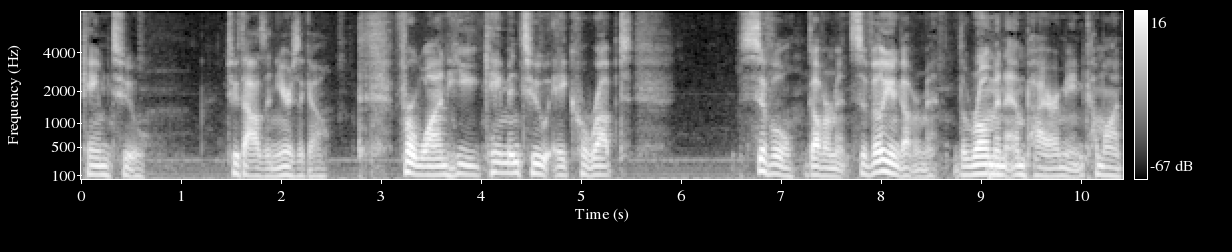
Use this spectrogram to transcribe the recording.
came to 2,000 years ago. For one, he came into a corrupt civil government, civilian government, the Roman Empire. I mean, come on.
